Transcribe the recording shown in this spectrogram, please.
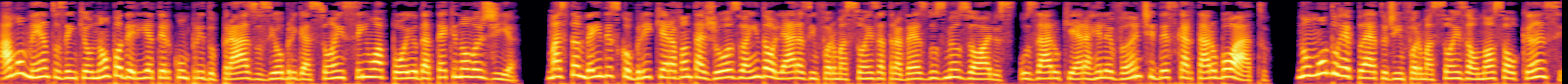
Há momentos em que eu não poderia ter cumprido prazos e obrigações sem o apoio da tecnologia. Mas também descobri que era vantajoso ainda olhar as informações através dos meus olhos, usar o que era relevante e descartar o boato. Num mundo repleto de informações ao nosso alcance,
